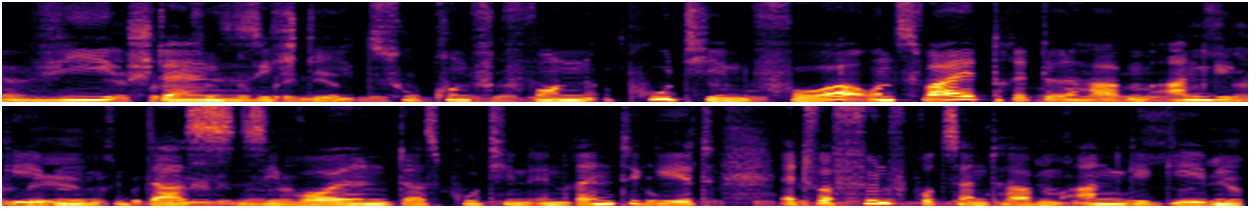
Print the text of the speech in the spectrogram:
wie stellen Sie sich die Zukunft von Putin vor? Und zwei Drittel haben angegeben, dass sie wollen, dass Putin in Rente geht. Etwa fünf Prozent haben angegeben,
